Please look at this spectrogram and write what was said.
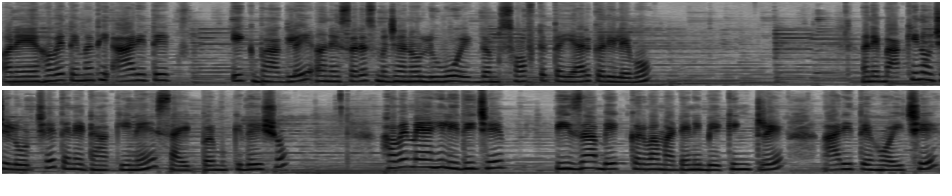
અને હવે તેમાંથી આ રીતે એક ભાગ લઈ અને સરસ મજાનો લુવો એકદમ સોફ્ટ તૈયાર કરી લેવો. અને બાકીનો જે લોટ છે, તેને ઢાંકીને સાઈડ પર મૂકી દઈશું. હવે મેં અહીં લીધી છે પીઝા બેક કરવા માટેની બેકિંગ ટ્રે આ રીતે હોય છે,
